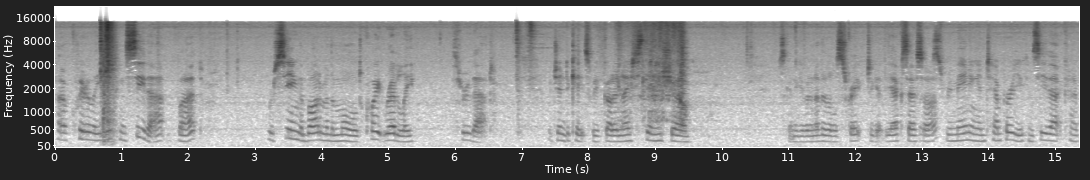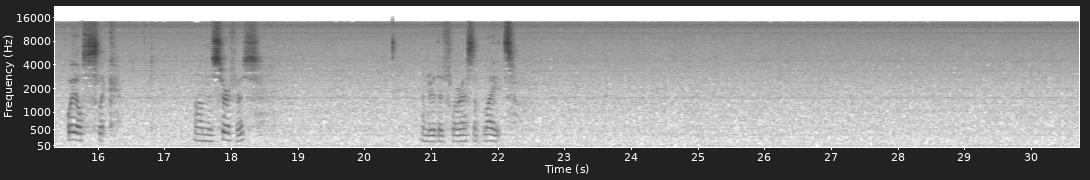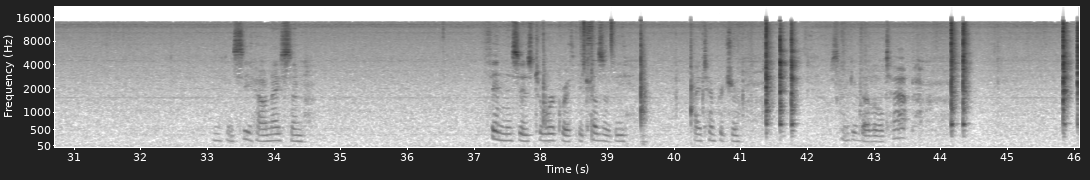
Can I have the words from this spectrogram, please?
how clearly you can see that, but we're seeing the bottom of the mold quite readily through that, which indicates we've got a nice thin shell. Just going to give it another little scrape to get the excess off. Remaining in temper, you can see that kind of oil slick on the surface under the fluorescent lights. Can see how nice and thin this is to work with because of the high temperature. Just going to give that a little tap. Get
